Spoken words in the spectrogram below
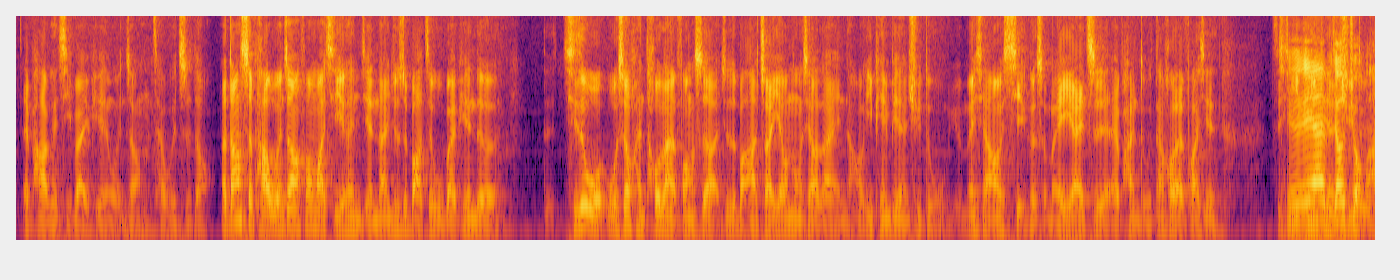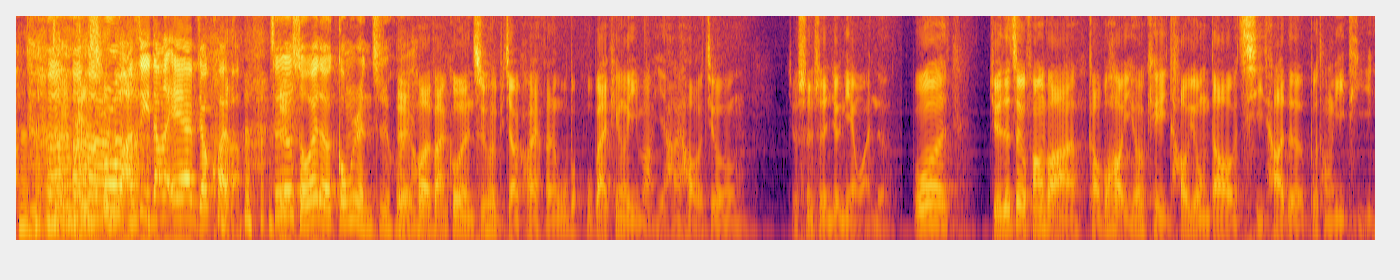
再爬个几百篇文章才会知道。那当时爬文章的方法其实也很简单，就是把这五百篇的。其实我我是用很偷懒的方式啊，就是把它摘要弄下来，然后一篇篇的去读。原本想要写个什么 AI 之类来判读，但后来发现自己 AI 比较久吧，不如把自己当 AI 比较快吧。这就是所谓的工人智慧。对，后来发现工人智慧比较快，反正五百五百篇而已嘛，也还好，就就顺顺就念完了。不过觉得这个方法搞不好以后可以套用到其他的不同议题，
